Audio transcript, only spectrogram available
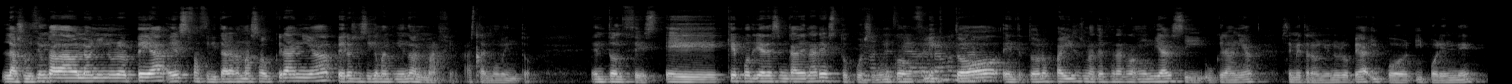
la solución que ha dado la Unión Europea es facilitar armas a Ucrania, pero se sigue manteniendo al margen hasta el momento. Entonces, eh, ¿qué podría desencadenar esto? Pues Una en un conflicto entre todos los países, una tercera guerra mundial, si Ucrania se mete a la Unión Europea y por, y por ende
